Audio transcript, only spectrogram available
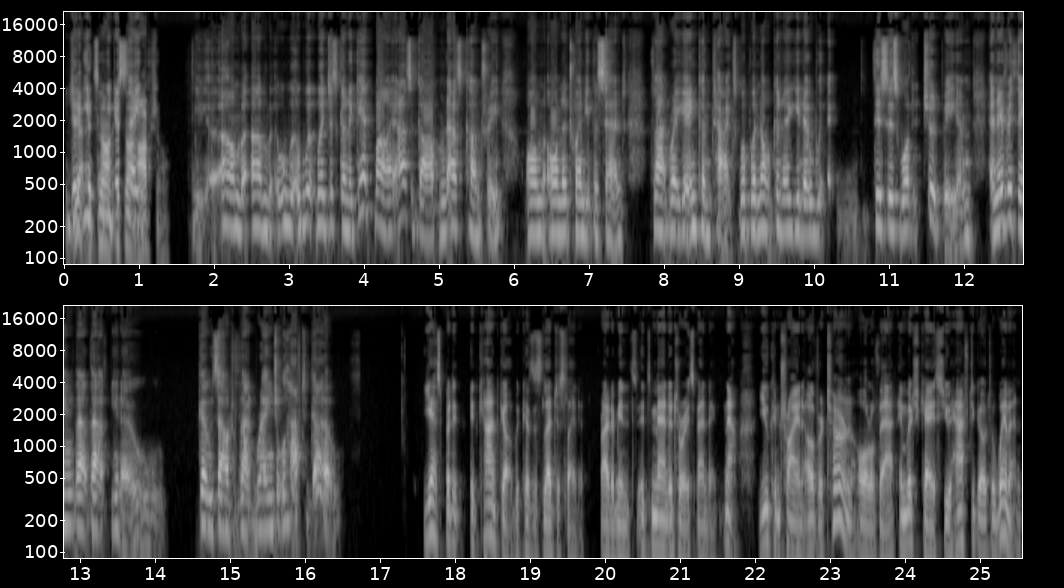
Yeah, you- it's not. It's not optional. um, um, we're just going to get by as a government, as a country, on on a twenty percent flat rate income tax. But we're not going to, you know, this is what it should be, and and everything that that you know goes out of that range will have to go. Yes, but it, it can't go because it's legislated, right? I mean, it's, it's mandatory spending. Now, you can try and overturn all of that, in which case you have to go to women.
